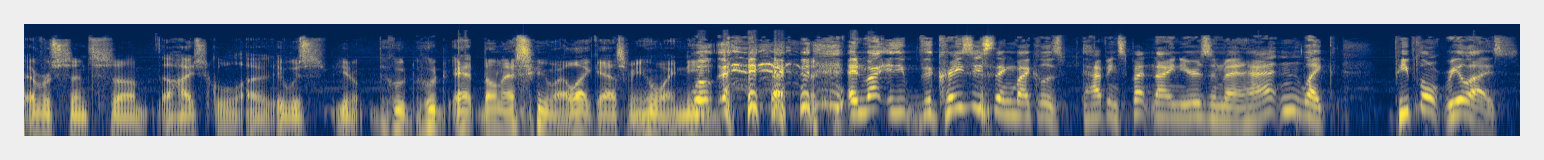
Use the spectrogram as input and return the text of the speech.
ever since um, high school, uh, it was you know who who don't ask me who I like, ask me who I need. Well, and my, the craziest thing, Michael, is having spent nine years in Manhattan. Like people don't realize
